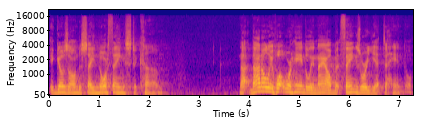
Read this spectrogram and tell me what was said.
it goes on to say, nor things to come. Not, not only what we're handling now, but things we're yet to handle.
